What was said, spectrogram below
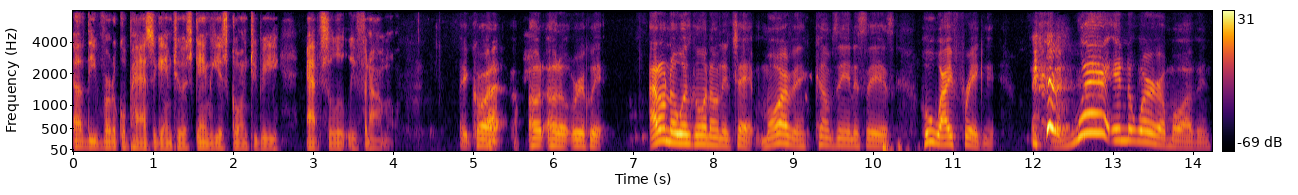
of the vertical passing game to his game, he is going to be absolutely phenomenal. Hey, Carter, hold, hold up real quick. I don't know what's going on in chat. Marvin comes in and says, Who wife pregnant? Where in the world, Marvin,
